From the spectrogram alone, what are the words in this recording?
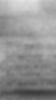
sure.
